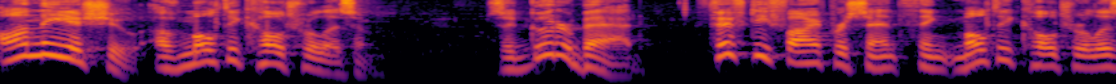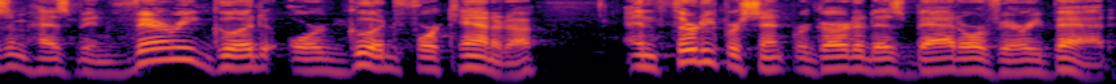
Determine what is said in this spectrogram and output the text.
On the issue of multiculturalism, is it good or bad? 55% think multiculturalism has been very good or good for Canada, and 30% regarded as bad or very bad.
